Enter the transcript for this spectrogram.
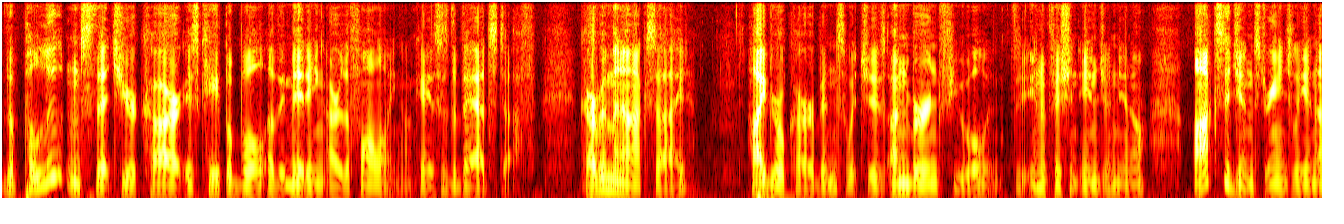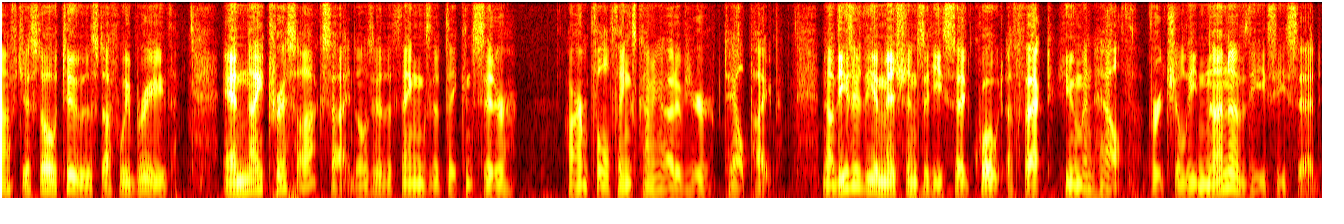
The pollutants that your car is capable of emitting are the following. Okay, this is the bad stuff. Carbon monoxide, hydrocarbons, which is unburned fuel, the inefficient engine, you know, oxygen, strangely enough, just O2, the stuff we breathe, and nitrous oxide. Those are the things that they consider harmful things coming out of your tailpipe. Now, these are the emissions that he said, quote, affect human health. Virtually none of these, he said,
